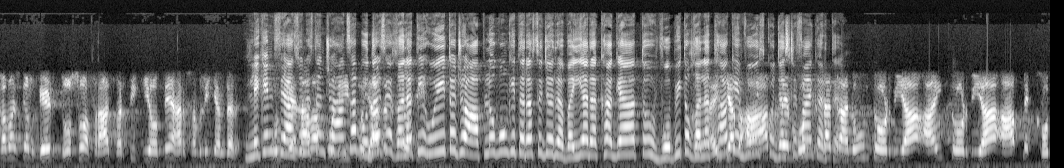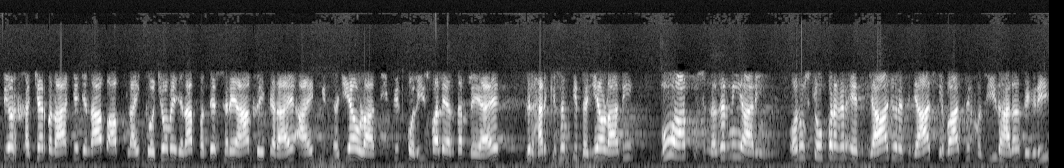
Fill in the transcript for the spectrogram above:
कम अज कम डेढ़ दो सौ अफराद भर्ती किए होते हैं हर असम्बली के अंदर। लेकिन चौहान साहब उधर से गलती हुई तो जो आप लोगों की तरफ़ से जो रवैया रखा गया तो वो भी तो गलत था कि वो इसको जस्टिफाई करते हैं। कानून तोड़ दिया आइन तोड़ दिया आपने खोते और खच्चर बना के जनाब आप फ्लाइंग कोचों में जनाब बंदे सरेआम लेकर आए आइन की धजियाँ उड़ा दी फिर पुलिस वाले अंदर ले आए फिर हर किस्म की धजियाँ उड़ा दी वो आपको नज़र नहीं आ रही। और उसके ऊपर अगर एहतजाज और एहतजाज के बाद फिर मजीद हालत बिगड़ी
